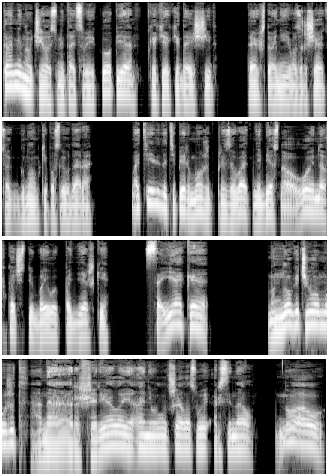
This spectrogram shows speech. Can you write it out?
Тами научилась метать свои копья, как я кидаю щит, так что они возвращаются к гномке после удара. Матильда теперь может призывать небесного воина в качестве боевой поддержки. Саяка много чего может. Она расширяла, а не улучшала свой арсенал. Ну а у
